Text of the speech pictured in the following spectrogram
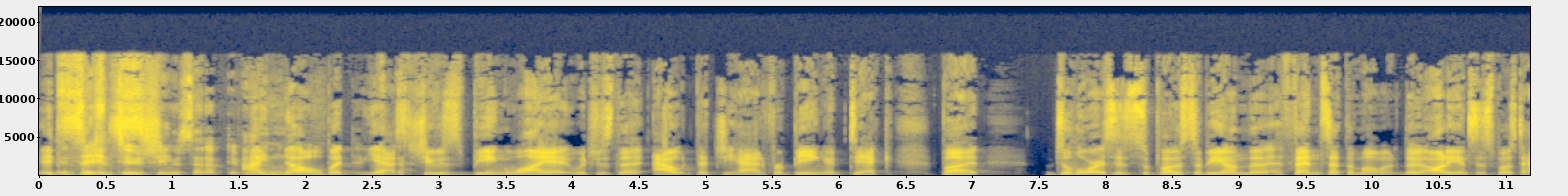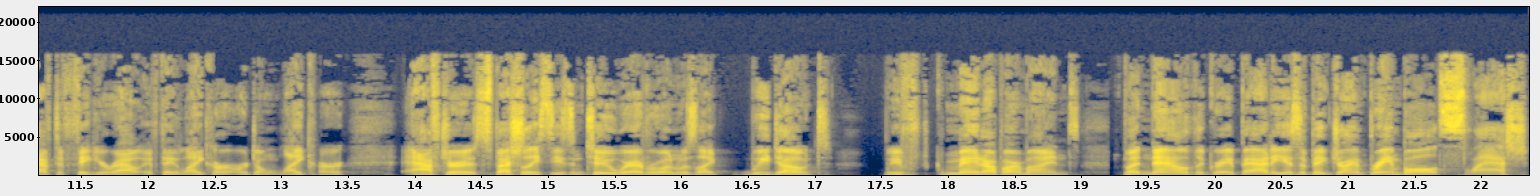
it's season it's, two, she was set up to be. I know, but yes, she was being Wyatt, which was the out that she had for being a dick. But Dolores is supposed to be on the fence at the moment. The audience is supposed to have to figure out if they like her or don't like her after, especially season two, where everyone was like, "We don't. We've made up our minds." But now the great baddie is a big giant brain ball slash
